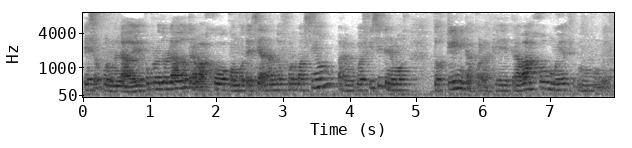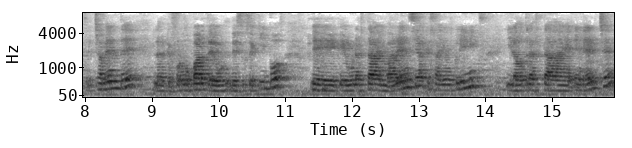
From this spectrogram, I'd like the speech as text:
eso por un lado. Y después por otro lado, trabajo, como te decía, dando formación para el grupo de. Tenemos dos clínicas con las que trabajo muy, estrechamente, las que formo parte de, sus equipos, eh, que una está en Valencia, que es Ion Clinics, y la otra está en Elche,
